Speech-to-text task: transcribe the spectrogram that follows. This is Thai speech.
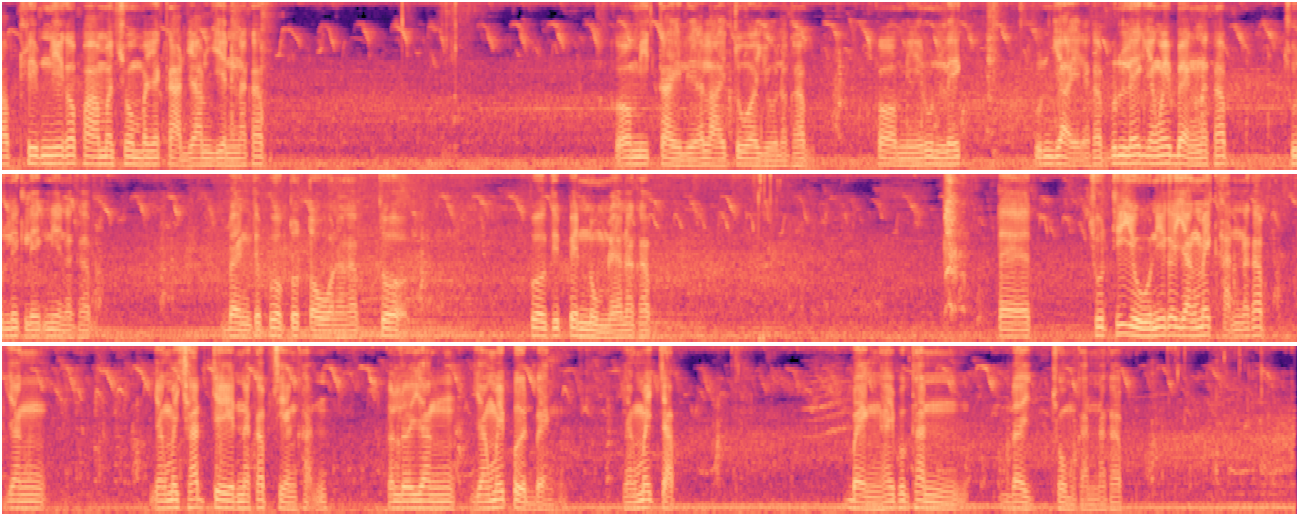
ครับคลิปนี้ก็พามาชมบรรยากาศยามเย็นนะครับ ก็มีไก่เหลือหลายตัวอยู่นะครับ ก็มีรุ่นเล็ก รุ่นใหญ่นะครับ รุ่นเล็กยังไม่แบ่งนะครับ ชุดเล็กๆนี่นะครับ แบ่งแต่พวกตัวโตนะครับ ตัวพวกที่เป็นหนุ่มแล้วนะครับ แต่ชุดที่อยู่นี่ก็ยังไม่ขันนะครับ ยังยังไม่ชัดเจนนะครับเสียงขัน ก็เลยยังยังไม่เปิดแบ่ง ยังไม่จับแบ่งให้พวกท่านได้ชมกันนะครับ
